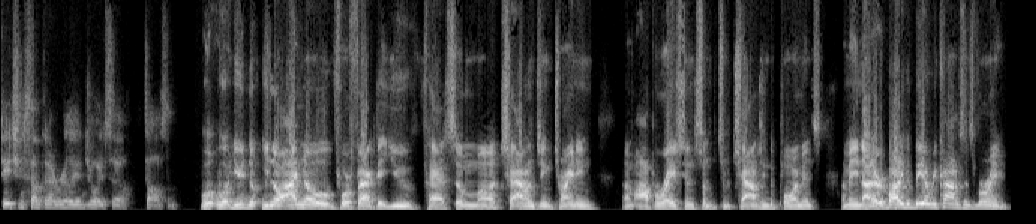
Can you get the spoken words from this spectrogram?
teaching something I really enjoy. So it's awesome. Well, well, you know, you know, I know for a fact that you've had some uh, challenging training um, operations, some some challenging deployments. I mean, not everybody could be a reconnaissance marine,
